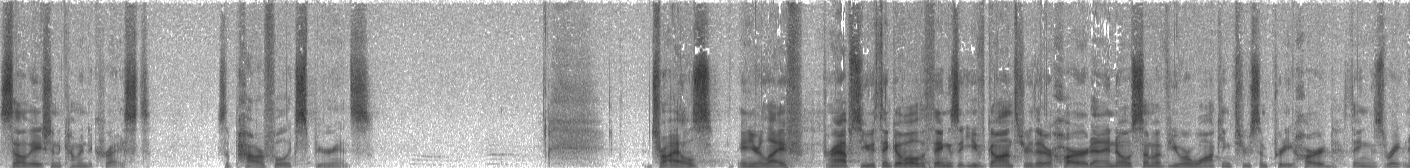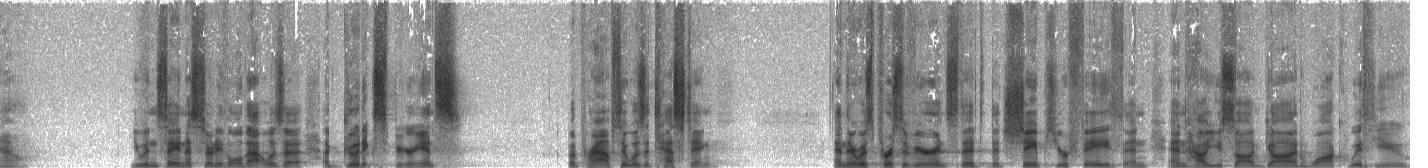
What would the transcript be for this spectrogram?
salvation coming to Christ. It's a powerful experience. Trials in your life, perhaps you think of all the things that you've gone through that are hard, and I know some of you are walking through some pretty hard things right now. You wouldn't say necessarily, well, that was a, a good experience, but perhaps it was a testing and there was perseverance that, that shaped your faith and, and how you saw God walk with you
